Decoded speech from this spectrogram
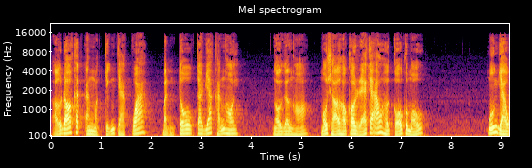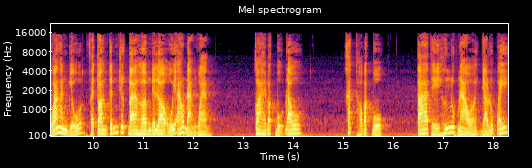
Ở đó khách ăn mặc chững chạc quá, Bành tô, cao giác hẳn hoi. Ngồi gần họ, Mổ sợ họ coi rẻ cái áo hở cổ của mổ. Muốn vào quán anh Vũ, Phải toan tính trước ba hôm để lo ủi áo đàng hoàng. Có ai bắt buộc đâu? Khách họ bắt buộc. Ta thì hứng lúc nào vào lúc ấy,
